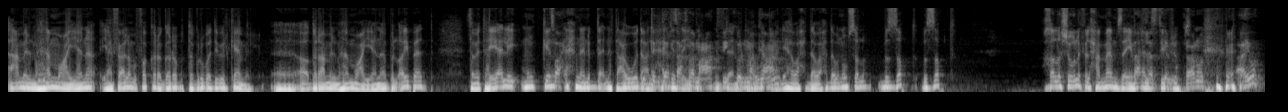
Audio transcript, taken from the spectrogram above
أعمل مهام معينة يعني فعلا بفكر أجرب التجربة دي بالكامل آه، أقدر أعمل مهام معينة بالآيباد فمتهيألي ممكن صح. إحنا نبدأ نتعود على حاجة زي دي معاك في كل نتعود مكان. عليها واحدة واحدة ونوصل بالظبط بالظبط خلص شغل في الحمام زي ما قال ستيف جوبز. أيوه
